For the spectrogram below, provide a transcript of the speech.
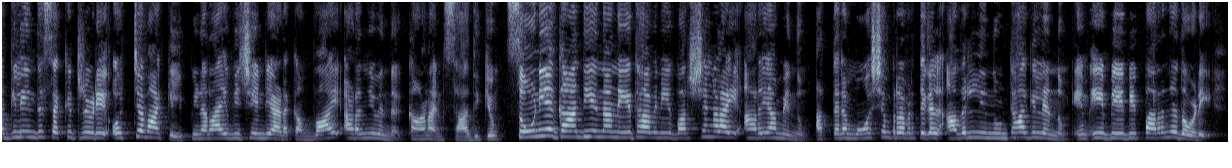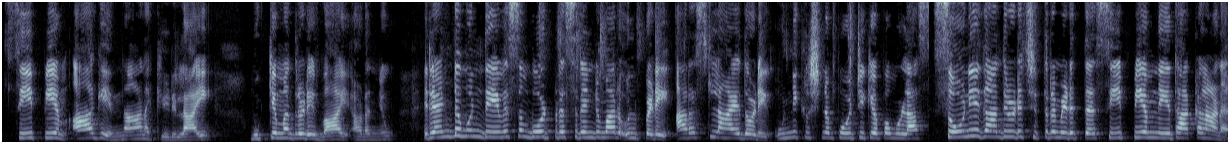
അഖിലേന്ത്യാ സെക്രട്ടറിയുടെ ഒറ്റവാക്കിൽ പിണറായി വിജയന്റെ അടക്കം വായ് അടഞ്ഞുവെന്ന് കാണാൻ സാധിക്കും. സോണിയ ഗാന്ധി എന്ന നേതാവിനെ വർഷങ്ങളായി അറിയാമെന്നും അത്തരം മോശം പ്രവൃത്തികൾ അവരിൽ നിന്നുണ്ടാകില്ലെന്നും എം എ ബേബി പറഞ്ഞതോടെ സി ആകെ നാണക്കേടിലായി. മുഖ്യമന്ത്രിയുടെ വായ് അടഞ്ഞു. രണ്ട് മുൻ ദേവസ്വം ബോർഡ് പ്രസിഡന്റുമാർ ഉൾപ്പെടെ അറസ്റ്റിലായതോടെ ഉണ്ണികൃഷ്ണ പോറ്റിക്കൊപ്പമുള്ള സോണിയാഗാന്ധിയുടെ ചിത്രമെടുത്ത് സി പി എം നേതാക്കളാണ്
